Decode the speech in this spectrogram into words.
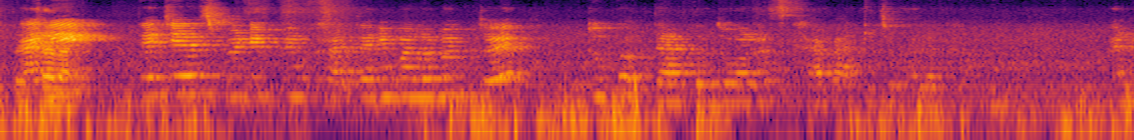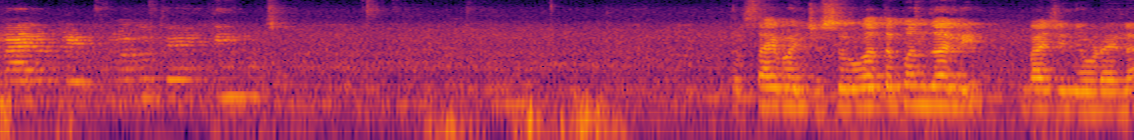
तर चला आणि त्याची एसपीडी खाताना मला म्हणतोय तू फक्त आता दोनच खा बाकीचे मला खा आणि माझ्या प्लेट होते तीन उचलली साहेबांची सुरुवात पण झाली भाजी निवडायला.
